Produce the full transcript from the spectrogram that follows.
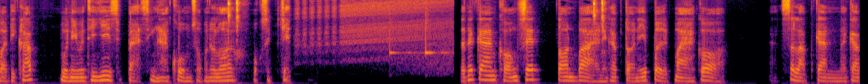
วัสดีครับ วันนี้วันที่ 28 สิงหาคม 2567 สถานการณ์ของเซตตอนบ่ายนะครับ ตอนนี้เปิดมาก็สลับกันนะครับ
